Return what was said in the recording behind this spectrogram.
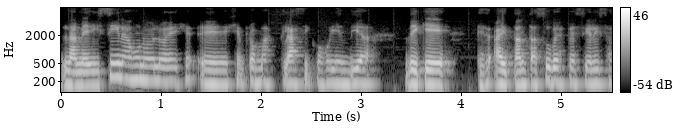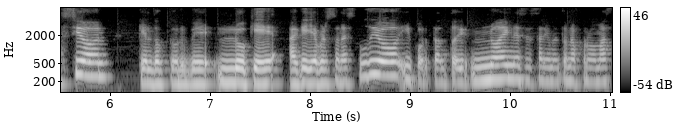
la medicina es uno de los eh, ejemplos más clásicos hoy en día de que hay tanta subespecialización, que el doctor ve lo que aquella persona estudió y por tanto no hay necesariamente una forma más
